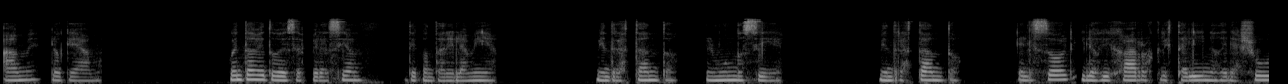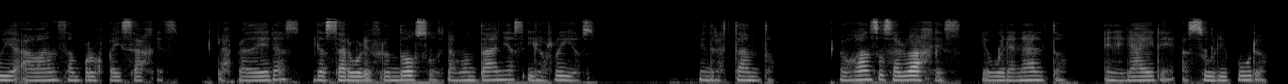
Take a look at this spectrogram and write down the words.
ame lo que ama. Cuéntame tu desesperación y te contaré la mía. Mientras tanto, el mundo sigue. Mientras tanto, el sol y los guijarros cristalinos de la lluvia avanzan por los paisajes, las praderas y los árboles frondosos, las montañas y los ríos. Mientras tanto, los gansos salvajes que vuelan alto en el aire azul y puro,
